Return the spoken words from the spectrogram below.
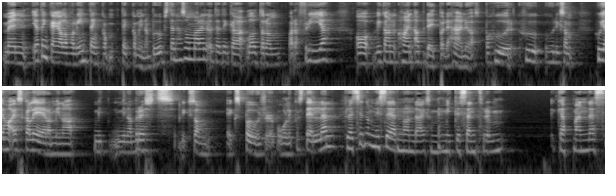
Men jag tänker i alla fall inte tänka, tänka mina boobs den här sommaren utan jag tänker låta dem vara fria. Och vi kan ha en update på det här nu, alltså på hur, hur, hur, liksom, hur jag har eskalerat mina, mina brösts liksom, exposure på olika ställen. Plötsligt om ni ser någon där liksom mitt i centrum kappandes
